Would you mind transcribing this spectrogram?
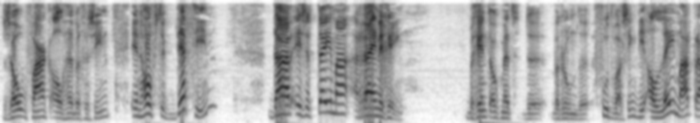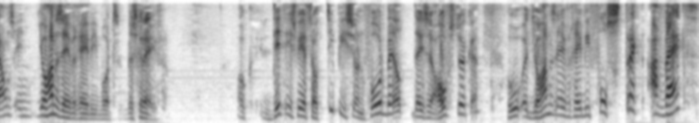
zo vaak al hebben gezien. In hoofdstuk 13, daar is het thema reiniging. Begint ook met de beroemde voetwassing, die alleen maar trouwens in Johannes-evangelie wordt beschreven. Ook dit is weer zo typisch een voorbeeld, deze hoofdstukken, hoe het Johannes-evangelie volstrekt afwijkt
